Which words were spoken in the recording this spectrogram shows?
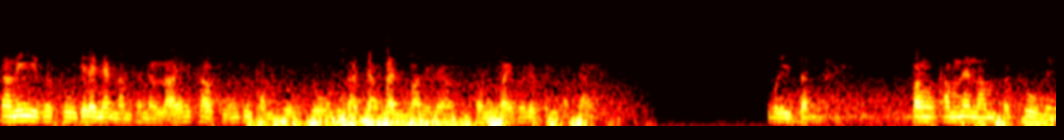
ตอนนี้พระครูจะได้แนะนำท่านหลายให้เข้าถึงทึ่งทำส่วนสูงทึ่งอาจากได้มาแล้ว ตอนนี้ไปก็เริ่มปฏิบัติได้ บริษัท ฟังคำแนะนำสักครู่หนึ่ง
